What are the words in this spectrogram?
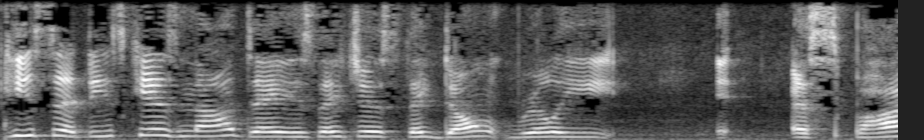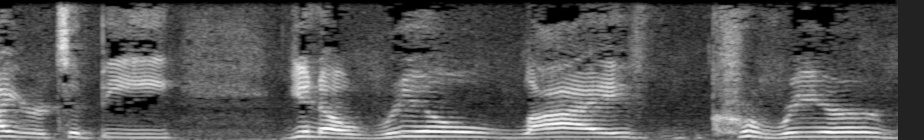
he said these kids nowadays, they just they don't really aspire to be you know real live career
